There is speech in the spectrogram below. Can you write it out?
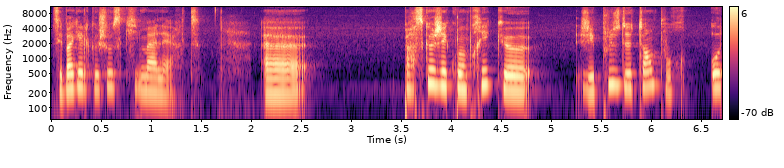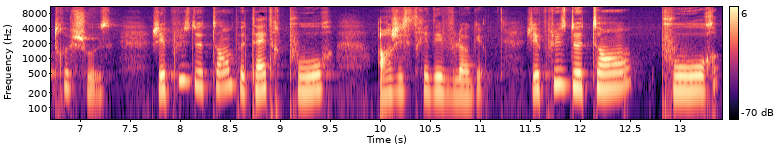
C'est pas quelque chose qui m'alerte. Euh, parce que j'ai compris que j'ai plus de temps pour autre chose. J'ai plus de temps peut-être pour enregistrer des vlogs. J'ai plus de temps pour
